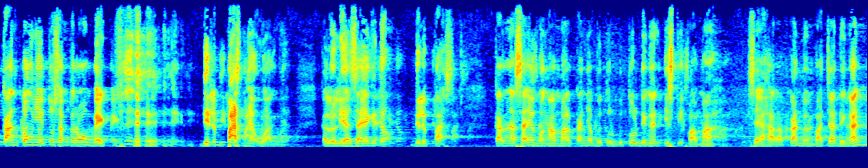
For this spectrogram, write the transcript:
kantongnya itu sampai robek. Dilepasnya uangnya. Kalau lihat saya gitu, dilepas. Karena saya mengamalkannya betul-betul dengan istiqamah saya harapkan membaca dengan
